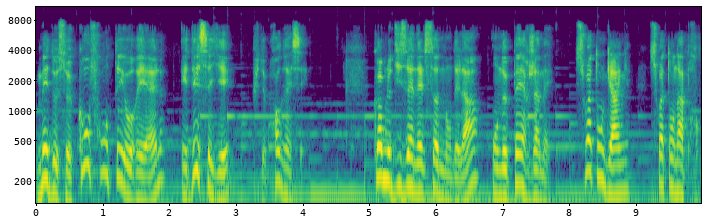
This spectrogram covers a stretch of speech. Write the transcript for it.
mais de se confronter au réel et d'essayer, puis de progresser. Comme le disait Nelson Mandela, on ne perd jamais. Soit on gagne, soit on apprend.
